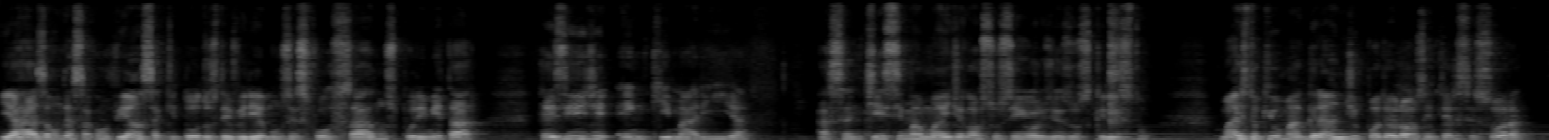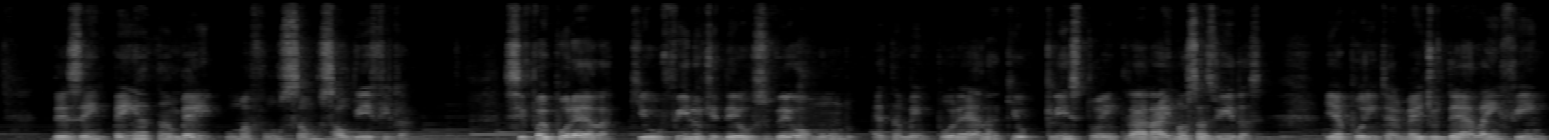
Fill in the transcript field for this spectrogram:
E a razão dessa confiança, que todos deveríamos esforçar-nos por imitar, reside em que Maria, a Santíssima Mãe de Nosso Senhor Jesus Cristo, mais do que uma grande e poderosa intercessora, desempenha também uma função salvífica. Se foi por ela que o Filho de Deus veio ao mundo, é também por ela que o Cristo entrará em nossas vidas, e é por intermédio dela, enfim,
